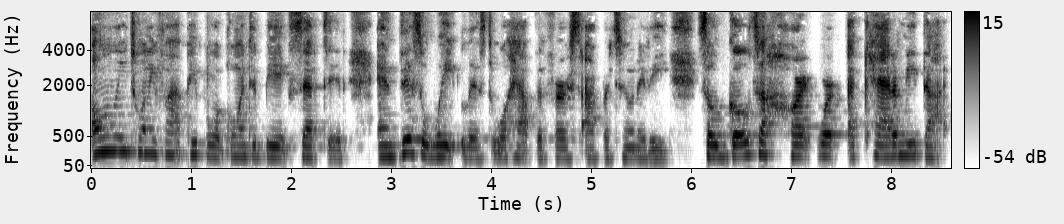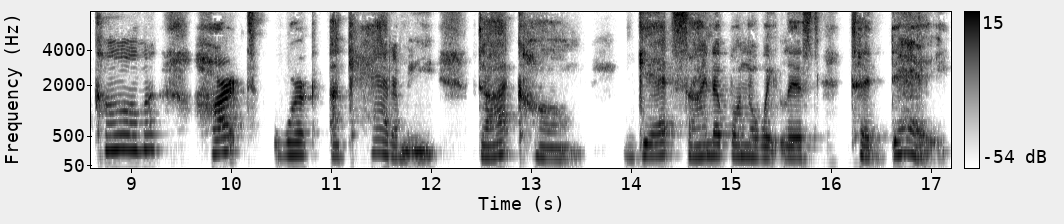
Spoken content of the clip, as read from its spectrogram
Only 25 people are going to be accepted, and this wait list will have the first opportunity. So go to heartworkacademy.com, heartworkacademy.com. Get signed up on the wait list today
